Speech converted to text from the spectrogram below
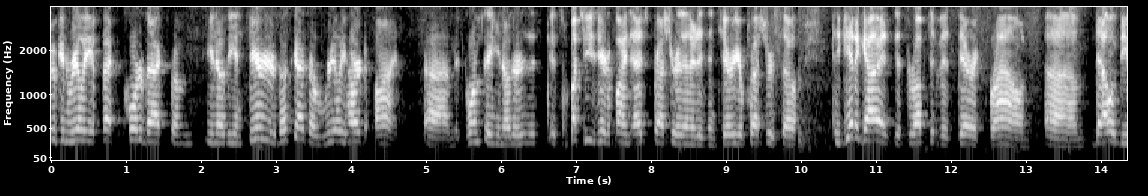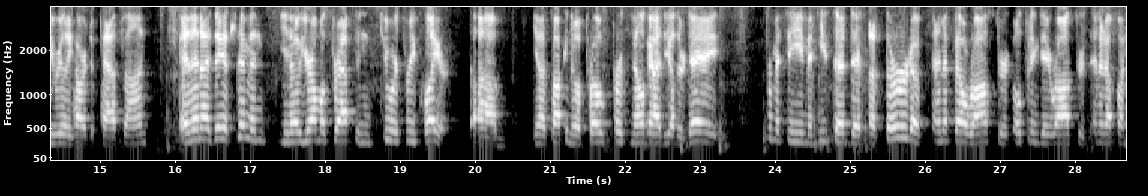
who can really affect the quarterback from you know the interior. Those guys are really hard to find. Um, it's one thing, you know, there's, it's much easier to find edge pressure than it is interior pressure. So to get a guy as disruptive as Derrick Brown, um, that would be really hard to pass on. And then Isaiah Simmons, you know, you're almost drafting two or three players. Um, you know, I was talking to a pro personnel guy the other day from a team, and he said that a third of NFL roster opening day rosters ended up on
